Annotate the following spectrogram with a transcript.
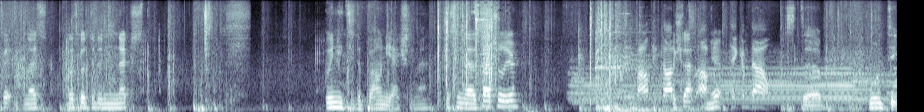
Okay, nice. Let's go to the next. We need to the bounty actually, man. It's in the uh, satchel here. Bounty target that. is up. Yeah. Take him down. It's the bounty.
